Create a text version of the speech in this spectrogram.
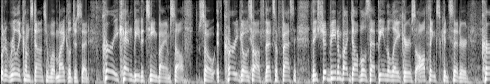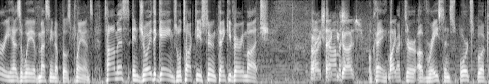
But it really comes down to what Michael just said. Curry can beat a team by himself. So if Curry goes yeah. off, that's a fast. They should beat him by doubles. That being the Lakers, all things considered, Curry has a way of messing up those plans. Thomas, enjoy the games. We'll talk to you soon. Thank you very much. All right, thank Thomas. you guys. Okay, Mike. director of race and sportsbook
